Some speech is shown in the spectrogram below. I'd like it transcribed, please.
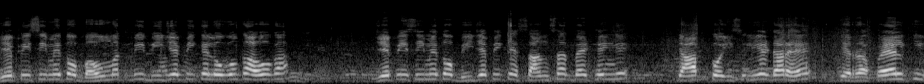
जेपीसी में तो बहुमत भी बीजेपी के लोगों का होगा। जेपीसी में तो बीजेपी के सांसद बैठेंगे। क्या आपको इसलिए डर है कि रफेल की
